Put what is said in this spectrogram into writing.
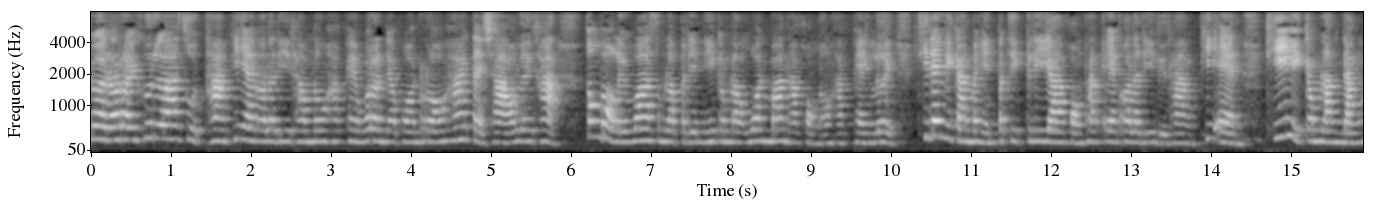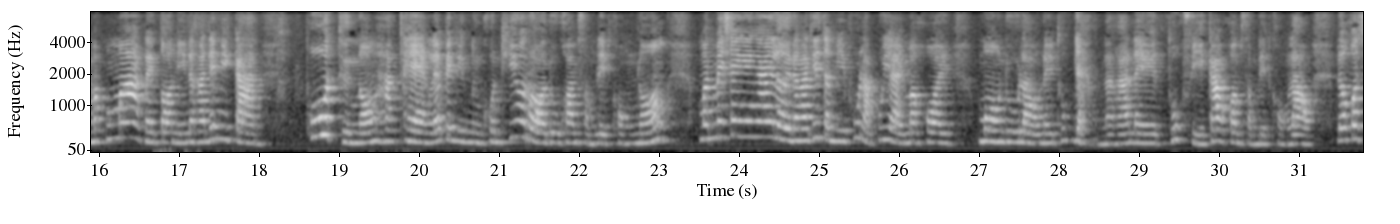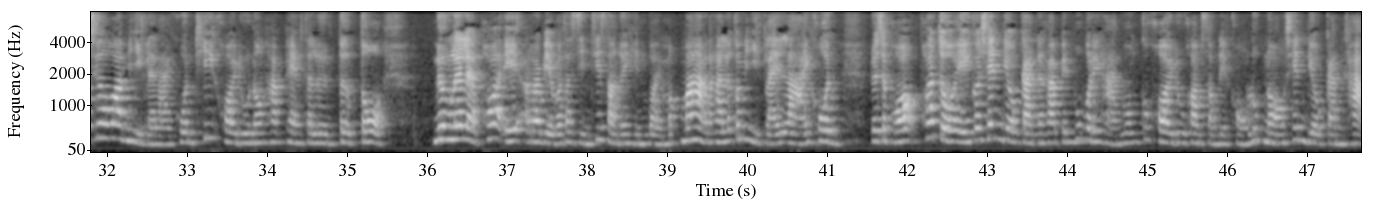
เกิดอะไรขึ้นล่าสุดทางพี่แอนอรดีทำน้องฮักแพงวรัญญาพรร้องไห้แต่เช้าเลยค่ะ ต้องบอกเลยว่าสำหรับประเด็นนี้กำลังว่อนบ้านฮักของน้องฮักแพงเลย ที่ได้มีการมาเห็นปฏิกิริยาของทางแอนอรดี หรือทางพี่แอน ที่กำลังดังมากๆในตอนนี้นะคะ ได้มีการพูดถึงน้องฮักแพงและเป็นอีกหนึ่งคนที่รอดูความสำเร็จของน้อง มันไม่ใช่ง่าย ๆเลยนะคะ ที่จะมีผู้หลักผู้ใหญ่มาคอยมองดูเราในทุกอย่างนะคะ ในทุกฝีก้าวความสำเร็จของเรา แล้วก็เชื่อว่ามีอีกหลาย ๆ คนที่คอยดูน้องฮักแพงเจริญเติบโตหนึ่งเลยแหละพ่อเอะระเบียบวัฒนศิลป์ที่สาวเนยเห็นบ่อยมาก ๆนะคะ แล้วก็มีอีกหลายๆคน โดยเฉพาะพ่อโจเองก็เช่นเดียวกันนะคะ เป็นผู้บริหารวงก็คอยดูความสำเร็จของลูกน้องเช่นเดียวกันค่ะ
